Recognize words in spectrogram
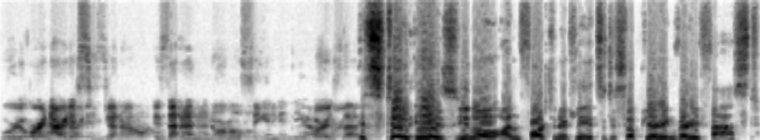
guru or an artist in general? Is that a normal thing in india or is that it still is. You know unfortunately it's disappearing very fast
